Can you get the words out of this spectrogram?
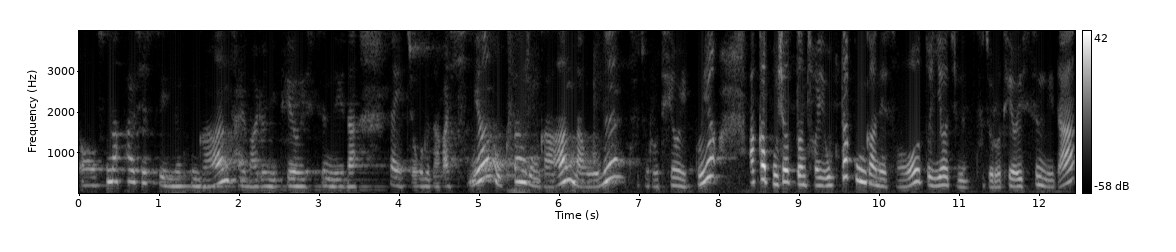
어, 수납하실 수 있는 공간 잘 마련이 되어 있습니다. 자, 이쪽으로 나가시면 옥상 공간 나오는 구조로 되어 있고요. 아까 보셨던 저희 옥탑 공간에서 또 이어지는 구조로 되어 있습니다.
